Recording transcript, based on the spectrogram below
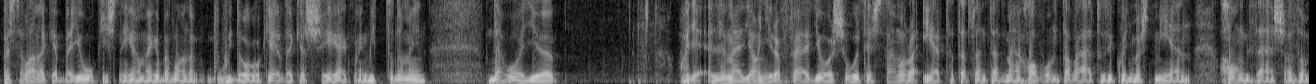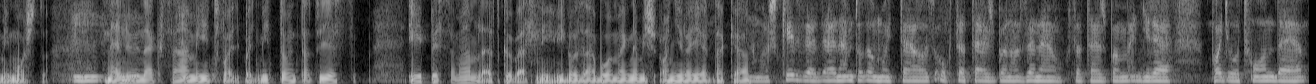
persze vannak ebben jók is néha, meg ebben vannak új dolgok, érdekességek, meg mit tudom én, de hogy hogy ez már egy annyira felgyorsult, és számomra érthetetlen, tehát már havonta változik, hogy most milyen hangzás az, ami most menőnek számít, vagy, vagy mit tudom, tehát hogy ezt épp észre nem lehet követni igazából, meg nem is annyira érdekel. Na most képzeld el, nem tudom, hogy te az oktatásban, a zeneoktatásban mennyire vagy otthon, de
